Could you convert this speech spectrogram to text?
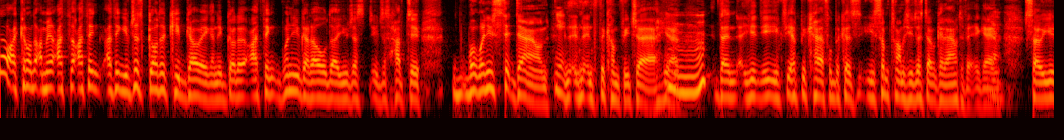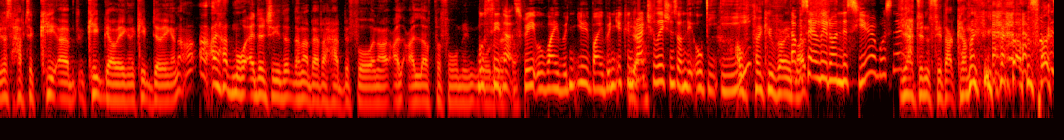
No, I can't. I mean, I, th I, think I think you've just got to keep going, and you've got to. I think when you get older, you just you just have to. When you sit down yes. in, in, into the comfy chair, you know, mm -hmm. then you, you, you, have to be careful because you sometimes you just don't get out of it again. Yeah. So you just have to keep uh, keep going and keep doing. And I, I have more energy than, than, I've ever had before, and I, I, love performing. Well, see, that's ever. great. Well, why wouldn't you? Why wouldn't you? Congratulations yeah. on the OBE. Oh, thank you very that much. That was earlier on this year, wasn't it? Yeah, I didn't see that coming. that was like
